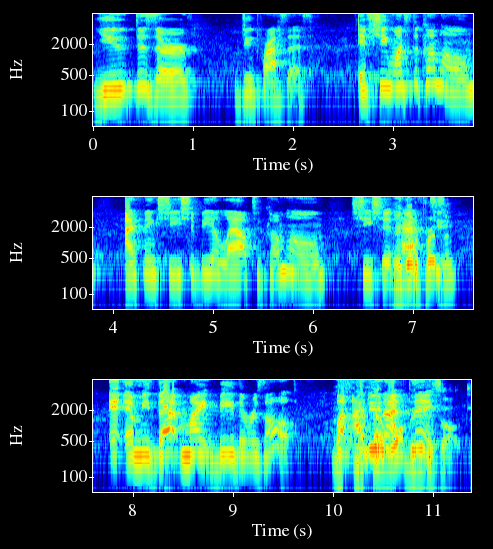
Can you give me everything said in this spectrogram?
you deserve due process. If she wants to come home, I think she should be allowed to come home. She should And go to prison. I I mean, that might be the result, but I do that not will be the think. result.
